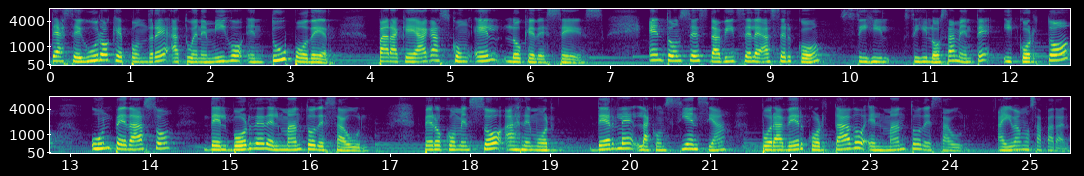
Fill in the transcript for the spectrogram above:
te aseguro que pondré a tu enemigo en tu poder para que hagas con él lo que desees. Entonces David se le acercó sigilosamente y cortó un pedazo del borde del manto de Saúl, pero comenzó a remorderle la conciencia por haber cortado el manto de Saúl. Ahí vamos a parar.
